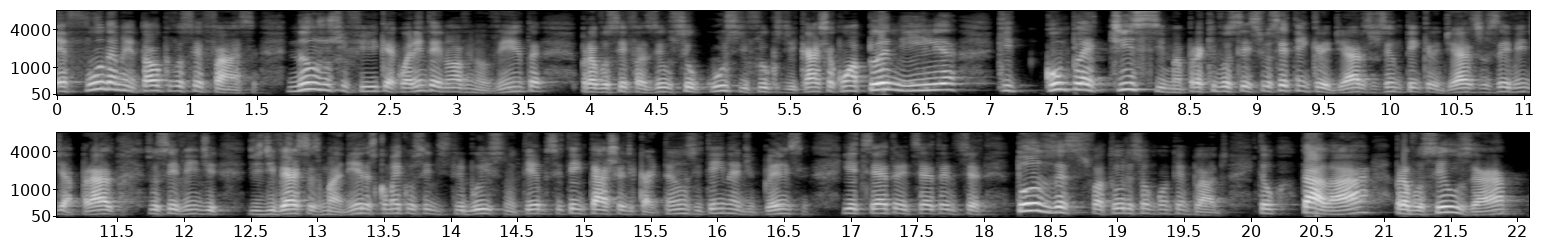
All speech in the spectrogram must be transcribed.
é fundamental que você faça. Não justifique, é R$ 49,90 para você fazer o seu curso de fluxo de caixa com a planilha que completíssima para que você, se você tem crediário, se você não tem crediário, se você vende a prazo, se você vende de diversas maneiras, como é que você distribui isso no tempo, se tem taxa de cartão, se tem inadimplência, e etc, etc, etc. Todos esses fatores são contemplados. Então, tá lá para você usar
